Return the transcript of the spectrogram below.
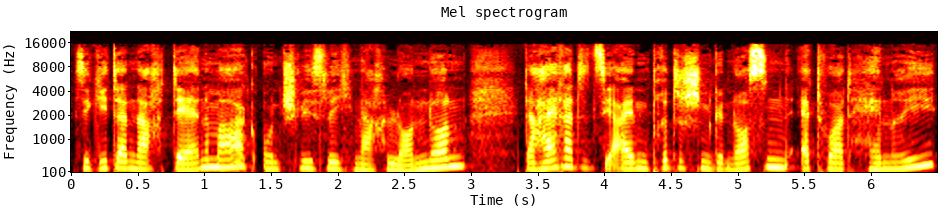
Sie geht dann nach Dänemark und schließlich nach London. Da heiratet sie einen britischen Genossen, Edward Henry.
